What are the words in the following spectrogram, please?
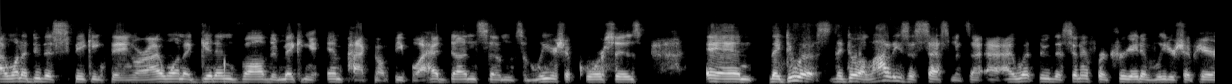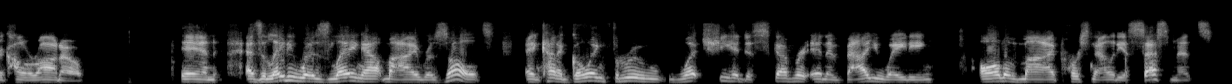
I want to do this speaking thing or I want to get involved in making an impact on people. I had done some some leadership courses and they do a they do a lot of these assessments. I, I went through the Center for Creative Leadership here in Colorado. And as the lady was laying out my results and kind of going through what she had discovered and evaluating all of my personality assessments,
